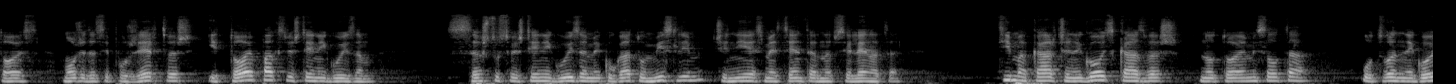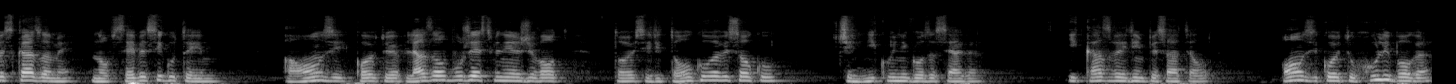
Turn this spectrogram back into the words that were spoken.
т.е може да се пожертваш и то е пак свещен егоизъм. Също свещен егоизъм е когато мислим, че ние сме център на Вселената. Ти макар, че не го изказваш, но то е мисълта. Отвън не го изказваме, но в себе си го таим. А онзи, който е влязал в божествения живот, той седи толкова високо, че никой не го засяга. И казва един писател – Онзи, който хули Бога,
